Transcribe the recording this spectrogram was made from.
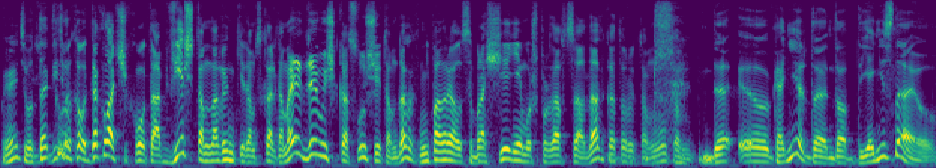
Понимаете, вот Видимо, доклад... кого- докладчик кого-то обвешь там на рынке, там сказали, там, эй, девочка, слушай, там, да, не понравилось обращение, может, продавца, да, который там, ну, там, Да, э, конечно, да, да, я не знаю,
